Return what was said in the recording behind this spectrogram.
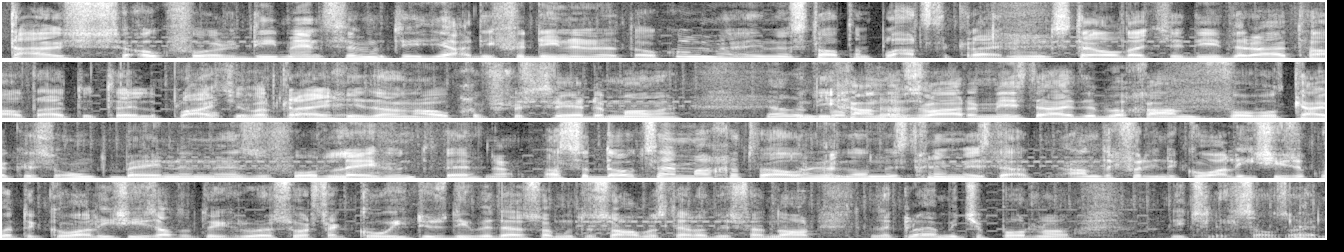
thuis. Ook voor die mensen. Want die, ja, die verdienen het ook om in een stad een plaats te krijgen. Want stel dat je die eruit haalt uit het hele plaatje. Wat krijg je dan? Een hoop gefrustreerde mannen. Ja, en die klopt, gaan dan hè. zware misdrijven begaan. Bijvoorbeeld kuikens ontbenen enzovoort. Levend. Hè? Ja. Als ze dood zijn mag het wel. Hè? Dan is het geen misdaad. Handig voor in de coalities ook, want de coalitie is altijd een soort van coïtus die we daar zo moeten samenstellen. Dus vandaar dat een klein beetje porno niet slecht zal zijn.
